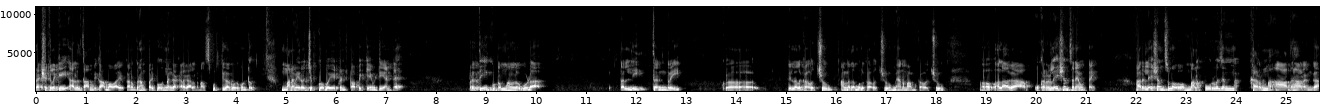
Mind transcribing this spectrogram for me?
ప్రేక్షకులకి ఆ లలితాంబిక అమ్మవారి యొక్క అనుగ్రహం పరిపూర్ణంగా కలగాలని మనస్ఫూర్తిగా కోరుకుంటూ మనం ఈరోజు చెప్పుకోబోయేటువంటి టాపిక్ ఏమిటి అంటే ప్రతి కుటుంబంలో కూడా తల్లి తండ్రి పిల్లలు కావచ్చు అన్నదమ్ములు కావచ్చు మేనమామ కావచ్చు అలాగా ఒక రిలేషన్స్ అనేవి ఉంటాయి. ఆ రిలేషన్స్లో మన పూర్వజన్మ కర్మ ఆధారంగా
